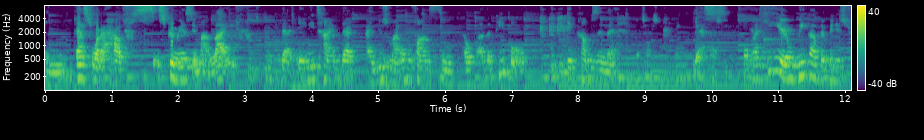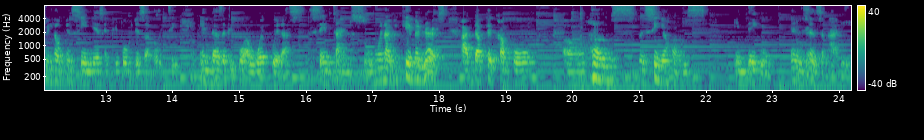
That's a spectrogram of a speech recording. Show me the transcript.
And that's what I have experienced in my life. That anytime that I use my own funds to help other people, it comes in there. That's awesome. Yes. But here we have a ministry helping seniors and people with disability, and that's the people I work with us at the same time. So when I became a nurse, I adopted a couple uh, homes, the senior homes in Dago and Okay. Cincinnati.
